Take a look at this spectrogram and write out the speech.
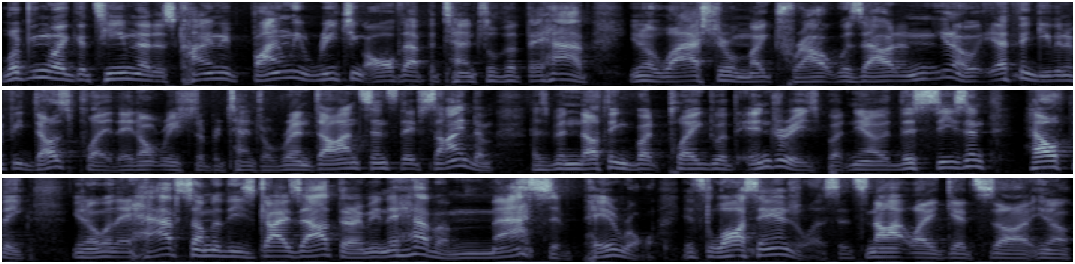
looking like a team that is kind of finally reaching all of that potential that they have. You know, last year when Mike Trout was out, and you know, I think even if he does play, they don't reach the potential. Rendon, since they've signed him, has been nothing but plagued with injuries. But you know, this season healthy. You know, when they have some of these guys out there, I mean, they have a massive payroll. It's Los Angeles. It's not like it's, uh, you know,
